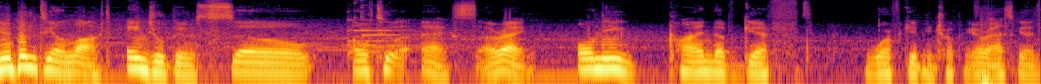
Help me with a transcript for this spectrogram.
New ability unlocked, Angel Boost, so O2X, alright. Only kind of gift worth giving trophy, alright, that's good.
